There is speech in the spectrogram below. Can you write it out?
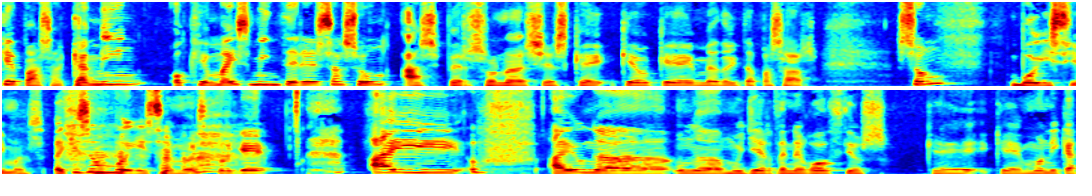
Que pasa? Que a min o que máis me interesa son as personaxes, que, que é o que me adoita pasar. Son boísimas. É que son boísimas, porque hai uf, hai unha, unha muller de negocios que, que Mónica,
